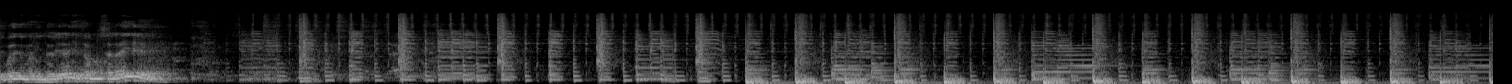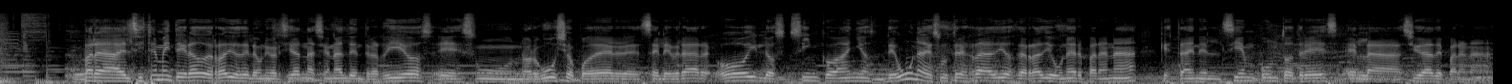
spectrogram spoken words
¿Se puede monitorear y estamos al aire? Para el Sistema Integrado de Radios de la Universidad Nacional de Entre Ríos es un orgullo poder celebrar hoy los cinco años de una de sus tres radios de Radio UNER Paraná, que está en el 100.3 en la ciudad de Paraná.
